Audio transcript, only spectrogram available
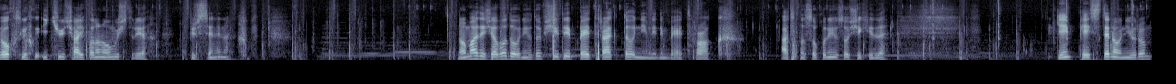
Yok yok 2-3 ay falan olmuştur ya. Bir sene ne? Normalde Java'da oynuyordum. Şimdi Bedrock'ta oynayayım dedim. Bedrock. Artık nasıl okunuyorsa o şekilde. Game Pass'ten oynuyorum.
